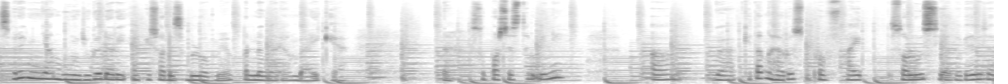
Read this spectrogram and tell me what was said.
sebenarnya nyambung juga dari episode sebelumnya pendengar yang baik ya nah support system ini uh, gak, kita nggak harus provide solusi atau kita bisa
